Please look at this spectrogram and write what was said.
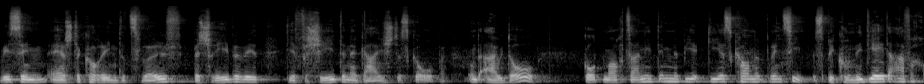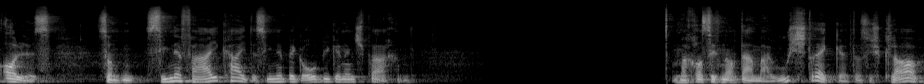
Wie es im 1. Korinther 12 beschrieben wird, die verschiedenen Geistesgaben. Und auch da, Gott macht es auch nicht einem Gießkannenprinzip. Es bekommt nicht jeder einfach alles, sondern seine Fähigkeiten, seine Begabungen entsprechend. Man kann sich nach dem auch ausstrecken, das ist klar.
